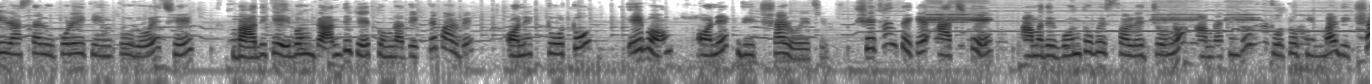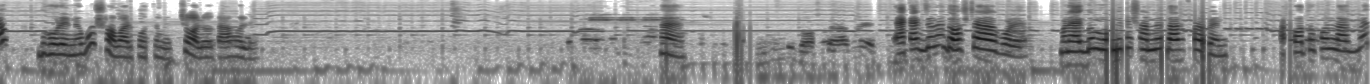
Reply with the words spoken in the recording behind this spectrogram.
এই রাস্তার উপরেই কিন্তু রয়েছে বাদিকে এবং ডান দিকে তোমরা দেখতে পারবে অনেক টোটো এবং অনেক রিক্সা রয়েছে। সেখান থেকে আজকে আমাদের গন্তব্যস্থলের জন্য আমরা কিন্তু টোটো কিংবা রিক্সা ধরে নেব সবার প্রথমে। চলো তাহলে। হ্যাঁ। এক একজনের দশ টাকা করে। মানে একদম মন্দিরের সামনে দাঁড় করাবেন। আর কতক্ষণ লাগবে?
